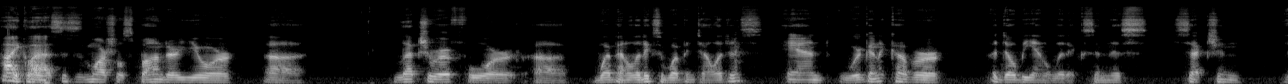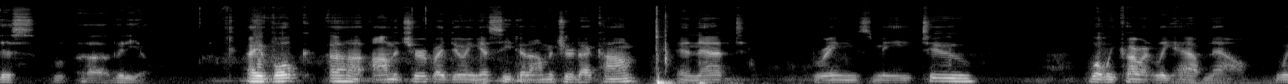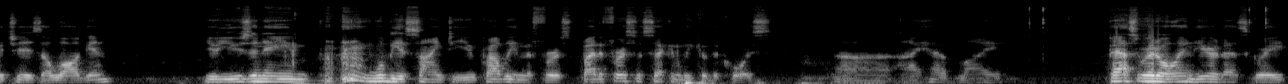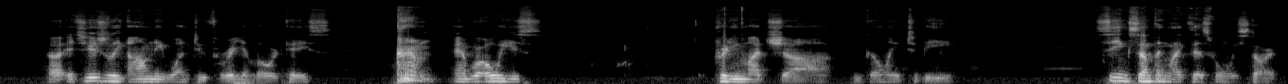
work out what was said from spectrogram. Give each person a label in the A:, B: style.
A: Hi class, this is Marshall Sponder, your uh, lecturer for uh, Web Analytics and Web Intelligence, and we're going to cover Adobe Analytics in this section, this uh, video. I evoke uh, Omniture by doing sc.omniture.com, and that brings me to what we currently have now, which is a login your username will be assigned to you probably in the first, by the first or second week of the course. Uh, I have my password all in here, that's great. Uh, it's usually Omni123 in lowercase. and we're always pretty much uh, going to be seeing something like this when we start.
